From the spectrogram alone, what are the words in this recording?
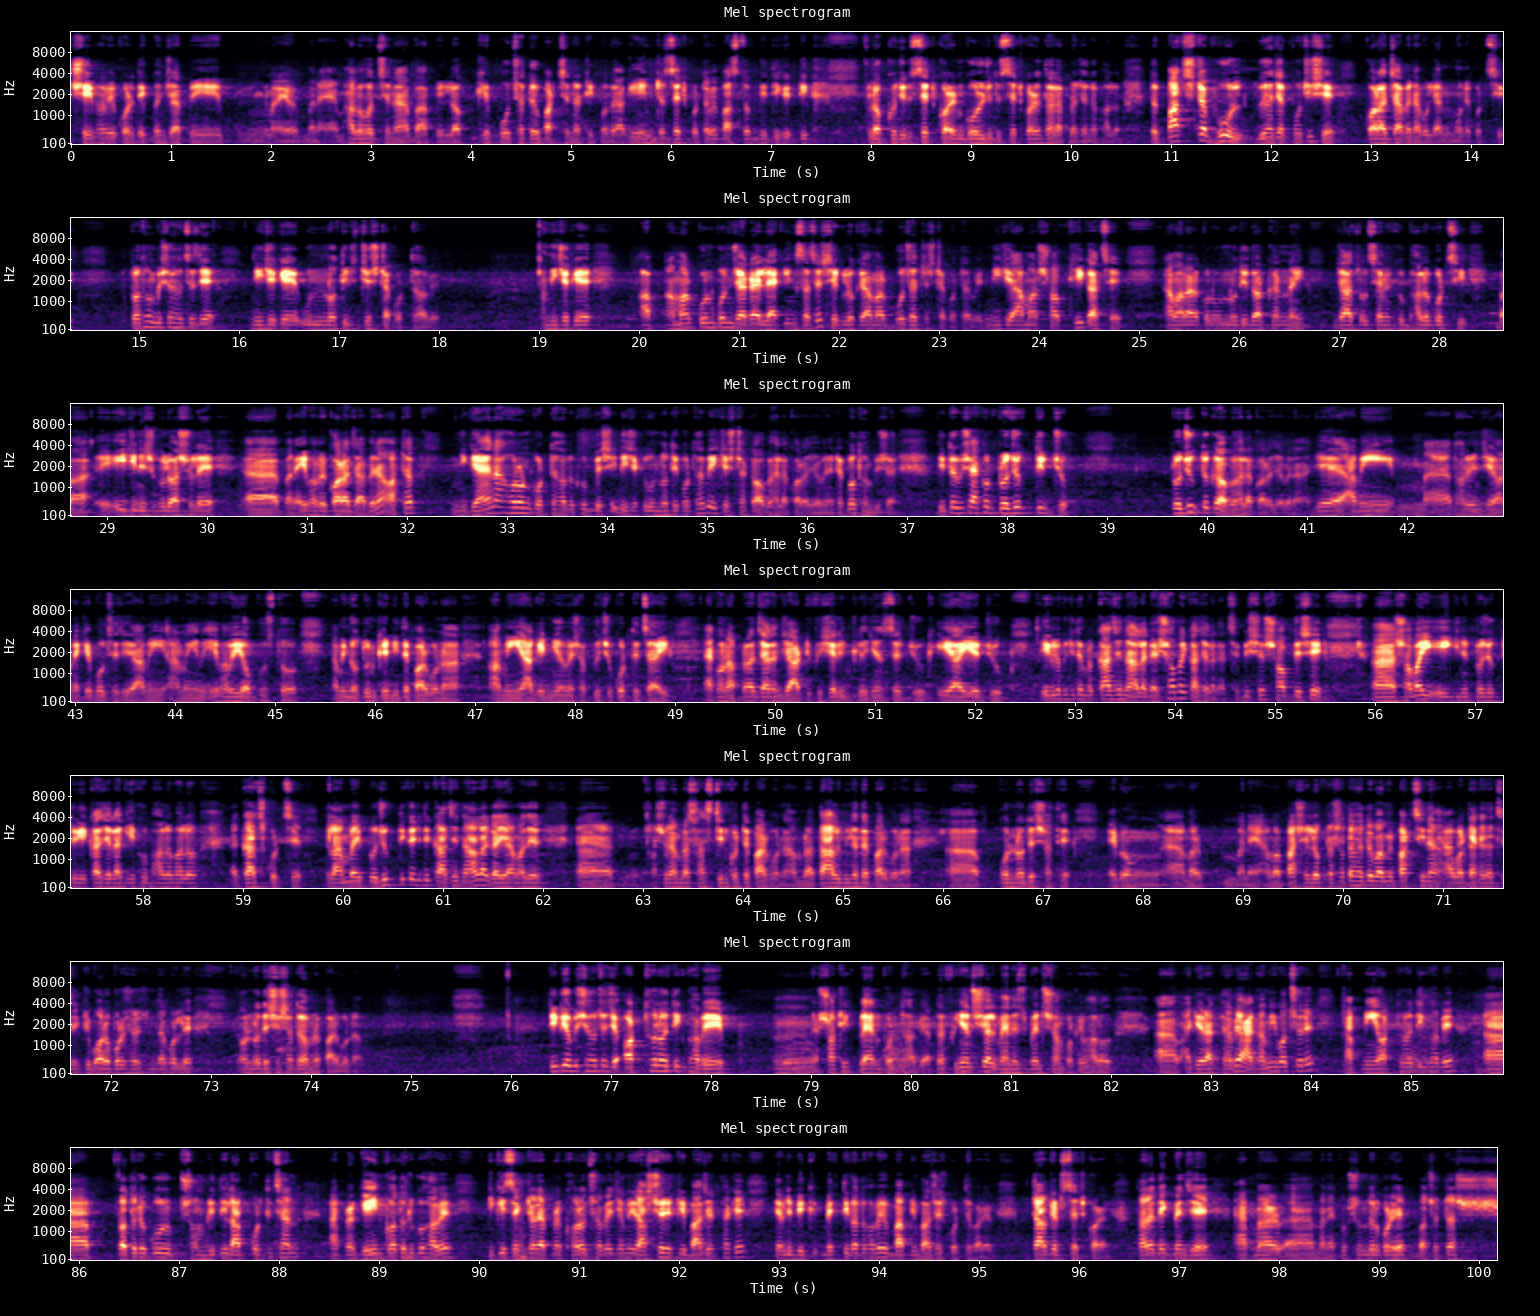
সেইভাবে করে দেখবেন যে আপনি মানে মানে ভালো হচ্ছে না বা আপনি লক্ষ্যে পৌঁছাতেও পারছেন না ঠিকমতো। আগে এইমটা সেট করতে হবে। বাস্তব ভিত্তিক একটি লক্ষ্য যদি সেট করেন গোল যদি সেট করেন, তাহলে আপনার জন্য ভালো। তো পাঁচটা ভুল দুই হাজার পঁচিশে করা যাবে না বলে আমি মনে করছি। প্রথম বিষয় হচ্ছে যে নিজেকে উন্নতির চেষ্টা করতে হবে। নিজেকে আমার কোন কোন জায়গায় ল্যাকিংস আছে সেগুলোকে আমার বোঝার চেষ্টা করতে হবে। নিজে আমার সব ঠিক আছে, আমার আর কোনো উন্নতি দরকার নাই, যা চলছে আমি খুব ভালো করছি বা এই জিনিসগুলো আসলে মানে এইভাবে করা যাবে না। অর্থাৎ জ্ঞান আহরণ করতে হবে খুব বেশি, নিজেকে উন্নতি করতে হবে, এই চেষ্টাকে অবহেলা করা যাবে না। এটা প্রথম বিষয়। দ্বিতীয় বিষয়, এখন প্রযুক্তির যুগ। প্রযুক্তিকে অবহেলা করা যাবে না। যে আমি ধরেন যে অনেকে বলছে যে আমি আমি এভাবেই অভ্যস্ত, আমি নতুনকে নিতে পারব না, আমি আগের নিয়মে সব কিছু করতে চাই। এখন আপনারা জানেন যে আর্টিফিশিয়াল ইন্টেলিজেন্সের যুগ এআই এর যুগ, এগুলোকে যদি আমরা কাজে না লাগাই, সবাই কাজে লাগাচ্ছে। বিশ্বের সব দেশে সবাই এই জিনিস প্রযুক্তিকে কাজে লাগিয়ে খুব ভালো ভালো কাজ করছে। তাহলে আমরা এই প্রযুক্তিকে যদি কাজে না লাগাই, আমাদের আসলে আমরা সাস্টেন করতে পারব না, আমরা তাল মিলাতে পারব না অন্যদের সাথে। এবং আমার মানে আমার পাশের লোকটার সাথে হয়তো আমি পারছি না, আবার দেখা যাচ্ছে একটু বড় পরিসরে চিন্তা করলে অন্য দেশের সাথেও আমরা পারব না। তৃতীয় বিষয় হচ্ছে যে অর্থনৈতিকভাবে সঠিক প্ল্যান করতে হবে। আপনার ফিনান্সিয়াল ম্যানেজমেন্ট সম্পর্কে ভালো আইডিয়া রাখতে হবে। আগামী বছরে আপনি অর্থনৈতিকভাবে কতটুকু সমৃদ্ধি লাভ করতে চান, আপনার গেইন কতটুকু হবে, কী কী সেক্টরে আপনার খরচ হবে, যেমনি রাষ্ট্রের একটি বাজেট থাকে, তেমনি ব্যক্তিগতভাবে বা আপনি বাজেট করতে পারেন টার্গেট সেট করেন। তাহলে দেখবেন যে আপনার মানে খুব সুন্দর করে বছরটা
